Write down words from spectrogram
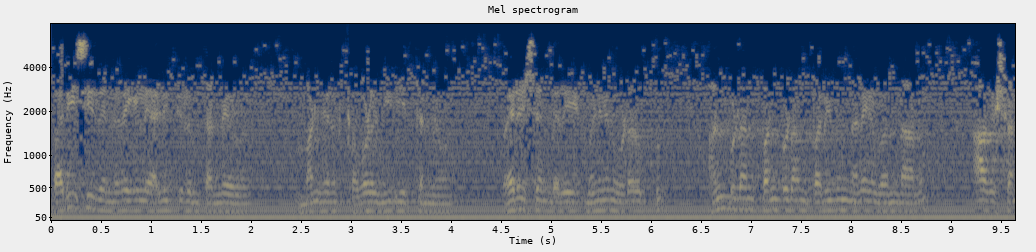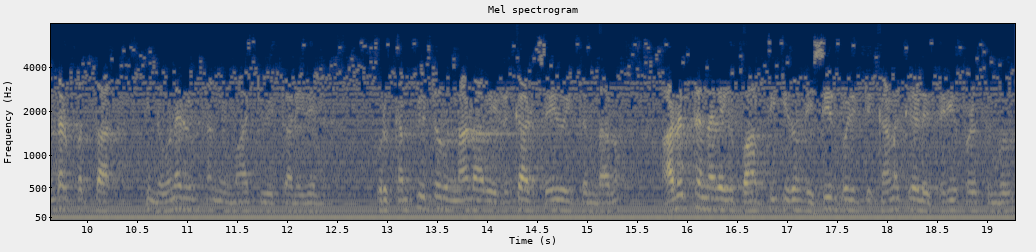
பரிசீத நிலைகளை அளித்திடும் தன்மையுடன் மனிதனுக்கு அவ்வளவு நீதியத்தன்மையும் வைரஸ் என்பதை மனிதன் உடலுக்குள் அன்புடன் பண்புடன் பணிவின் நிலையில் வந்தாலும் ஆக சந்தர்ப்பத்தால் இந்த உணர்வின் தன்மை மாற்றி வைத்தால் ஒரு கம்ப்யூட்டர் ஒரு நாடாவை ரெக்கார்ட் செய்து வைத்திருந்தாலும் அடுத்த நிலையில் பார்த்து இதனுடைய சீர்படுத்தி கணக்குகளை தெரியப்படுத்தும் போது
